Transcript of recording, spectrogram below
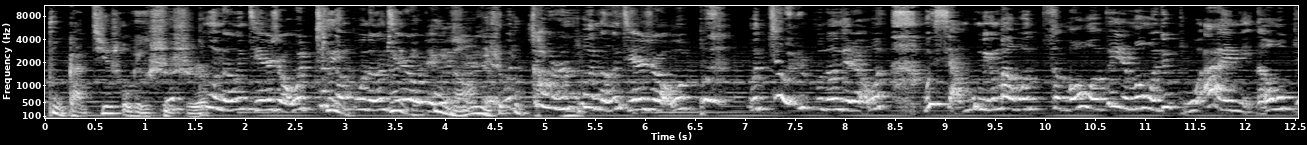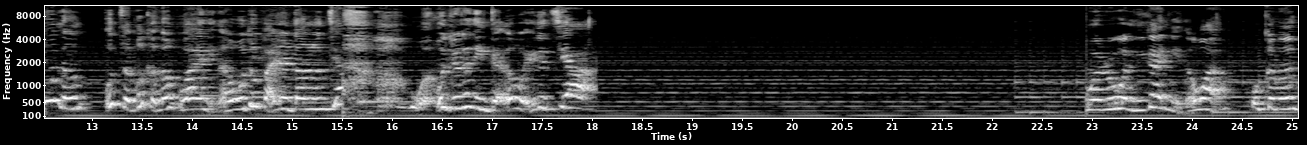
不敢接受这个事实，不能接受，我真的不能接受这个事实，我就是不能接受，我不，我就是不能接受，我我想不明白，我怎么，我为什么我就不爱你呢？我不能，我怎么可能不爱你呢？我都把这当成家，我我觉得你给了我一个家，我如果离开你的话，我可能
